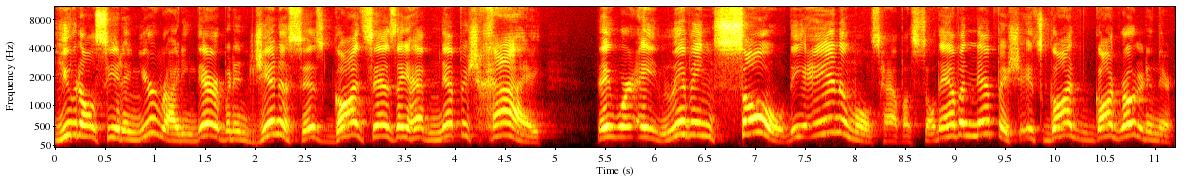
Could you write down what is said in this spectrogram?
You don't see it in your writing there, but in Genesis, God says they have nephesh chai. They were a living soul. The animals have a soul. They have a nephesh. It's God, God wrote it in there.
